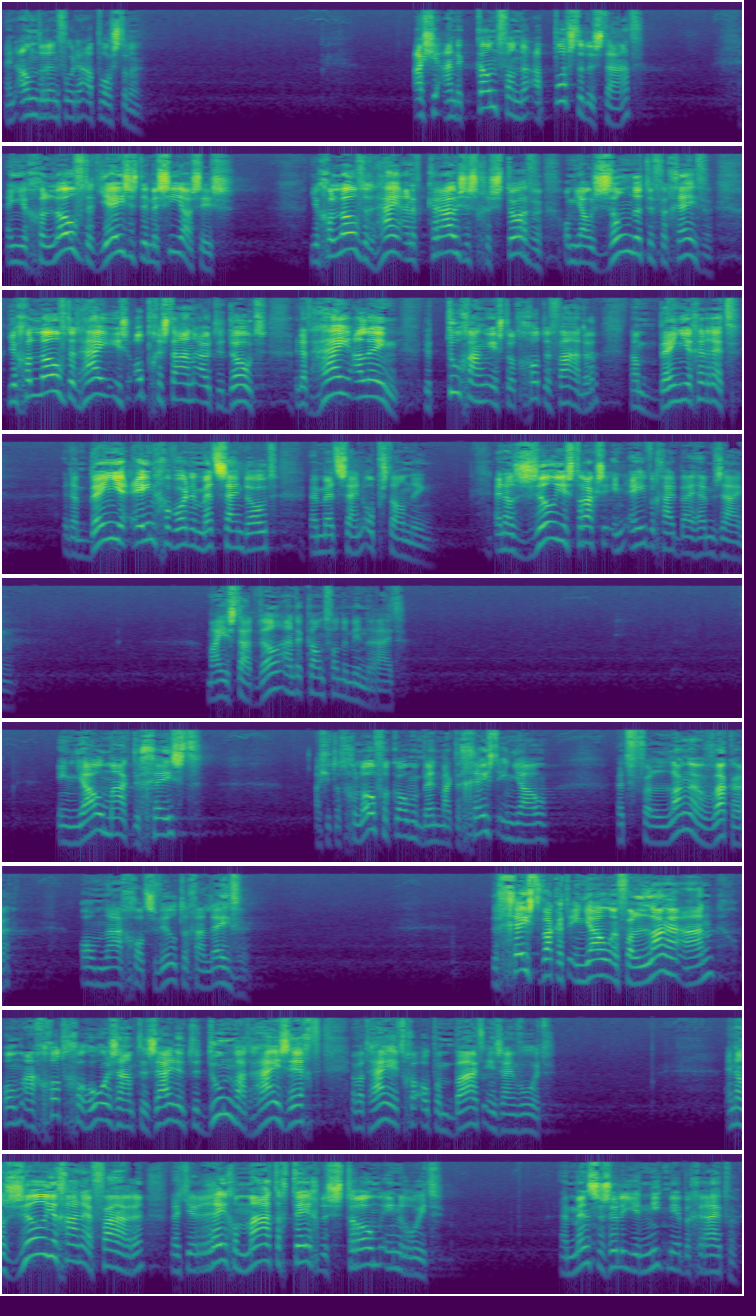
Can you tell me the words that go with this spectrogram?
En anderen voor de apostelen. Als je aan de kant van de apostelen staat en je gelooft dat Jezus de Messias is, je gelooft dat Hij aan het kruis is gestorven om jouw zonde te vergeven. Je gelooft dat Hij is opgestaan uit de dood en dat Hij alleen de toegang is tot God de Vader. Dan ben je gered. En dan ben je één geworden met Zijn dood en met Zijn opstanding. En dan zul je straks in eeuwigheid bij Hem zijn. Maar je staat wel aan de kant van de minderheid. In jou maakt de geest als je tot geloof gekomen bent, maakt de geest in jou het verlangen wakker om naar Gods wil te gaan leven. De geest wakkert in jou een verlangen aan om aan God gehoorzaam te zijn en te doen wat Hij zegt en wat Hij heeft geopenbaard in zijn woord. En dan zul je gaan ervaren dat je regelmatig tegen de stroom inroeit. En mensen zullen je niet meer begrijpen.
